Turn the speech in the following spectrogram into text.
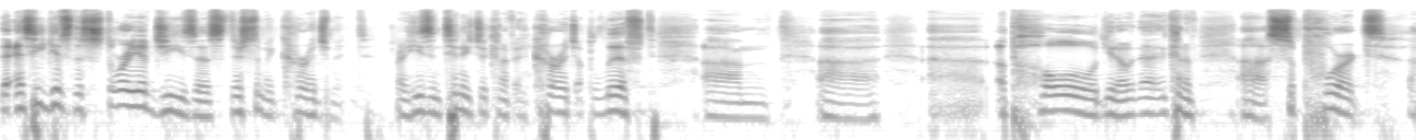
that as he gives the story of Jesus, there's some encouragement. Right? He's intending to kind of encourage, uplift, um, uh, uh, uphold, you know, kind of uh, support uh,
